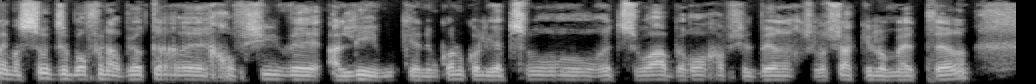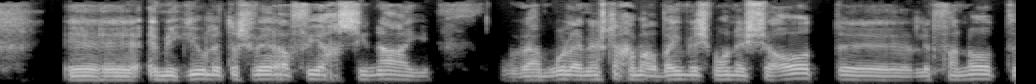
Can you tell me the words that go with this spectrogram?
הם עשו את זה באופן הרבה יותר אה, חופשי ואלים, כן, הם קודם כל יצרו רצועה ברוחב של בערך שלושה קילומטר, אה, הם הגיעו לתושבי רפיח סיני ואמרו להם יש לכם 48 שעות אה, לפנות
